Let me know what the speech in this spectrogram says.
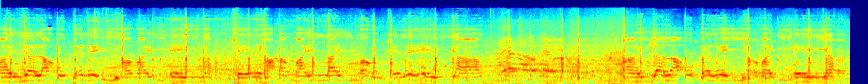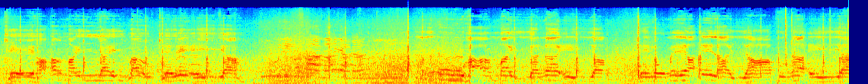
Ae la ʻōlele i Hawaiʻi e ʻia Ke haʻa maila i Maukele eia Aia lā ʻo Pele i Hawaiʻi Aia lā ʻo Pele i Hawaiʻi eia Ke haʻa maila i Maukele eia ʻŪhī ʻūhā mai ana ʻŪhī ʻūhā mai ana eia Ke nome aʻela iā Puna eia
